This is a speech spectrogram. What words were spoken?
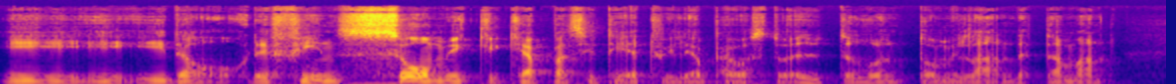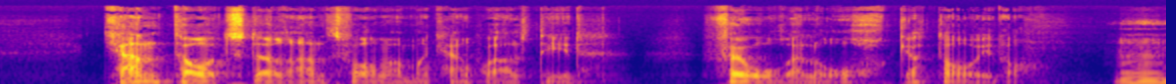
i, i, idag och det finns så mycket kapacitet vill jag påstå ute runt om i landet där man kan ta ett större ansvar än vad man kanske alltid får eller orkar ta idag. Mm.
